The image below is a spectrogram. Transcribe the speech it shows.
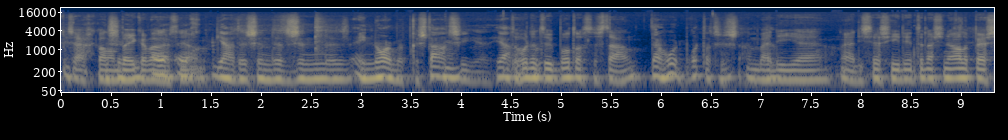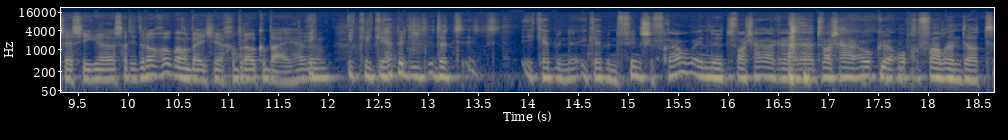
Is eigenlijk al een beker waard. Ja. ja, dat is een, dat is een, enorme prestatie. Ja. ja. Daar hoort natuurlijk Bottas te staan. Daar hoort Bottas te staan. En bij die, nou ja, die sessie, de internationale perssessie, staat hij er ook wel een beetje gebroken bij. Hebben ik, ik, ik heb het niet... Dat, ik heb een, ik heb een Finse vrouw en het was haar, het was haar ook opgevallen dat...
